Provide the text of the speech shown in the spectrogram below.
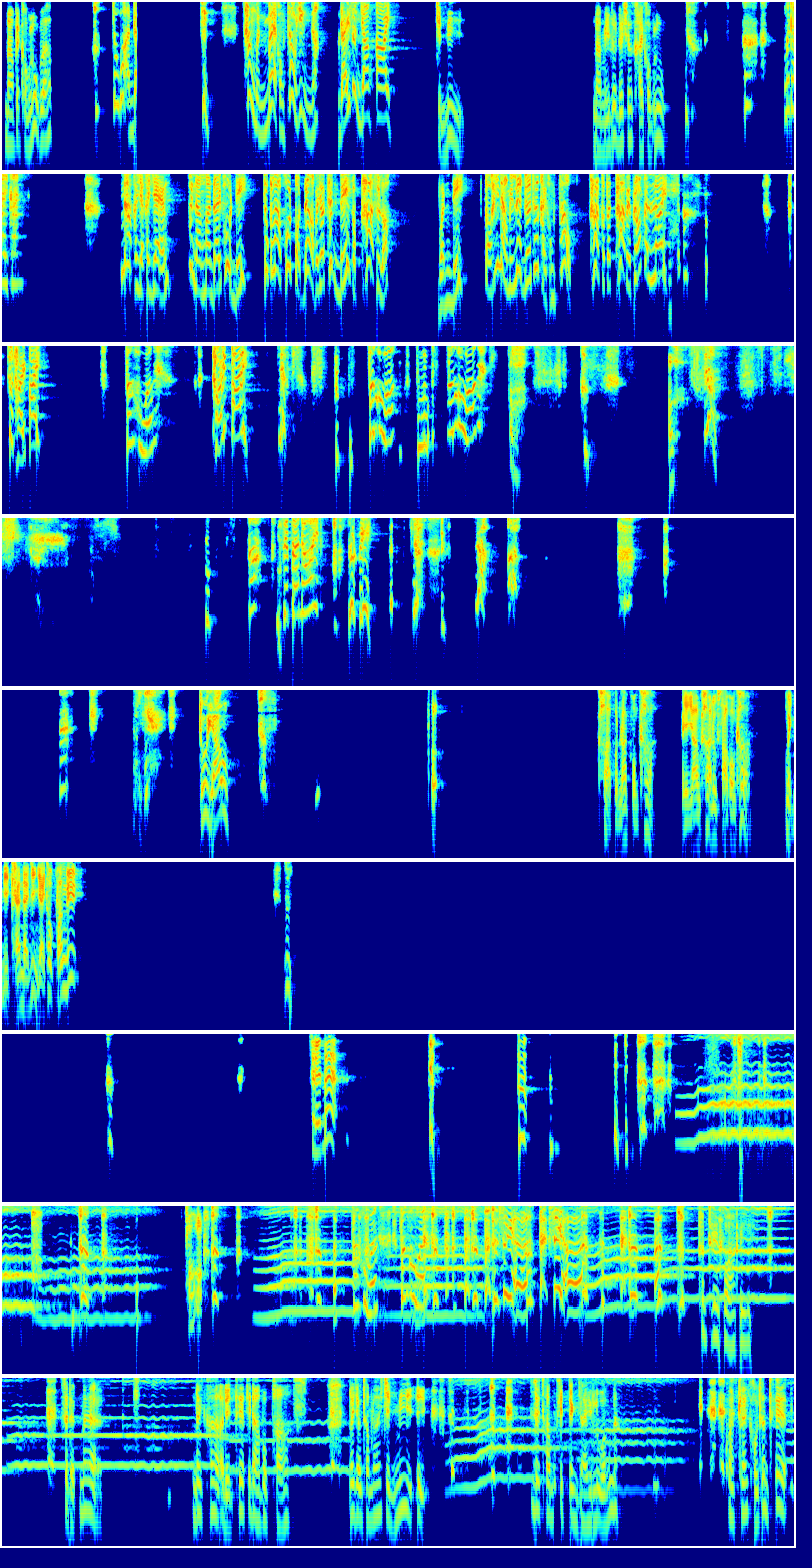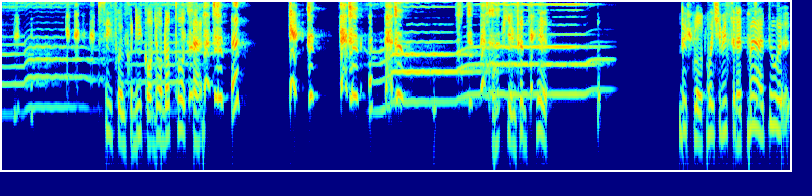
นางเป็นของลูกแล้ว เจ้าว่าอันใดช่างเหมือนแม่ของเจ้ายิ่งนะไร้สัญญาณอาย จินนี่นางมีเลือดในเชื้อไขของลูก เมื่อใดกัน หน้าขยะแขยงเมื่อนางมันไร้พูดนี้เจ้ากล้าพูดปดหน้าประยศเช่นนี้กับข้าใช่เหรอวันนี้ต่อให้นางมีเลือดเนื้อเชื้อไขของเจ้าข้าก็จะฆ่าไปพร้อมกันเลยเจ้าถอยไปฟังหวงถอยไปฟังหวงฟังหวง เสียปลาน้อย หลุดปี จูเยาข้าคนรักของข้าพยายามฆ่าลูกสาวของข้าไม่มีแค้นใดยิ่งใหญ่เท่าครั้งนี้ เสด็จแม่ ฟังหวฟังหวงช่วยเออช่วยเออท่านเทพวารีเสด็จแม่ ได้ฆ่าอดีตเทพธิดาบุพภาและยังทำร้ายจินมี่อีก ได้ทำผิดอย่างใหญ่หลวงนะความแค้นของท่านเทพซีเฟิงคนนี้ก่อนยอมรับโทษแทนขอเพียงท่านเทพได้โปรดไว้ชีวิตเสด็จแม่ด้วย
